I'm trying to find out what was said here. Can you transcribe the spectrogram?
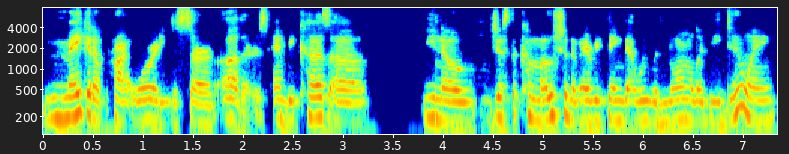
make it a priority to serve others. And because of, you know, just the commotion of everything that we would normally be doing,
